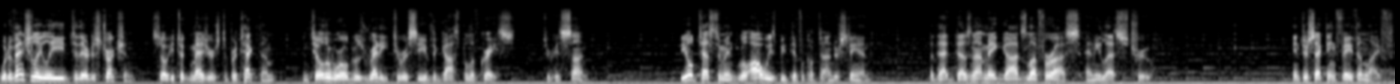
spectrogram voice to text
would eventually lead to their destruction, so he took measures to protect them until the world was ready to receive the gospel of grace through his Son. The Old Testament will always be difficult to understand, but that does not make God's love for us any less true. Intersecting faith and life.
